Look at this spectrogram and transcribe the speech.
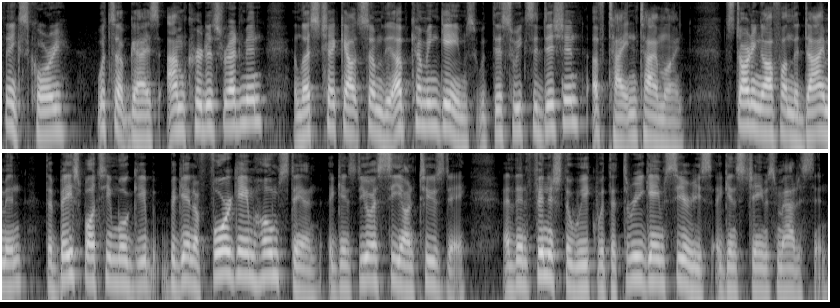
Thanks, Corey. What's up, guys? I'm Curtis Redmond, and let's check out some of the upcoming games with this week's edition of Titan Timeline. Starting off on the diamond, the baseball team will begin a four game homestand against USC on Tuesday, and then finish the week with a three game series against James Madison.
